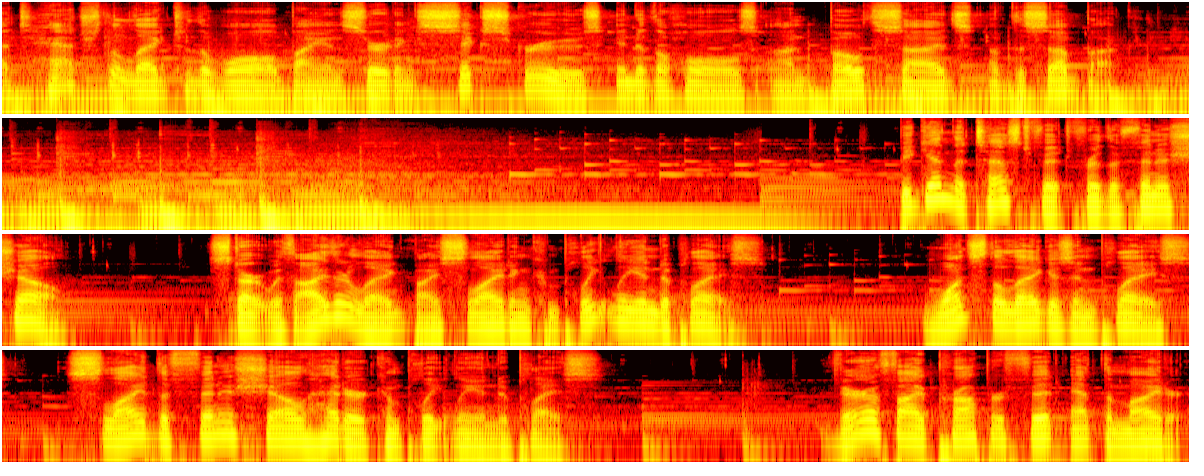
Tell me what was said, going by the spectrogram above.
Attach the leg to the wall by inserting six screws into the holes on both sides of the sub-buck. Begin the test fit for the finished shell. Start with either leg by sliding completely into place. Once the leg is in place, slide the finished shell header completely into place. Verify proper fit at the miter.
